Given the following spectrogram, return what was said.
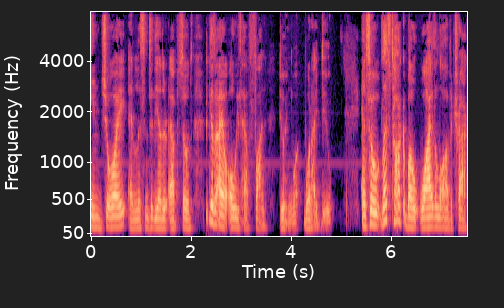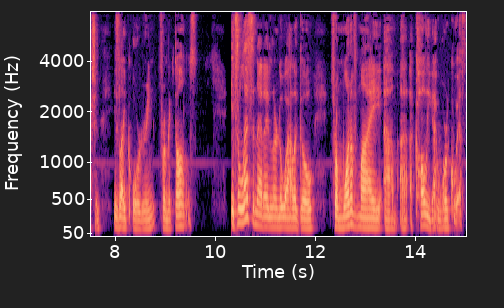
enjoy and listen to the other episodes because I always have fun doing what, what I do. And so let's talk about why the law of attraction is like ordering from McDonald's. It's a lesson that I learned a while ago from one of my um, a colleague I work with,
